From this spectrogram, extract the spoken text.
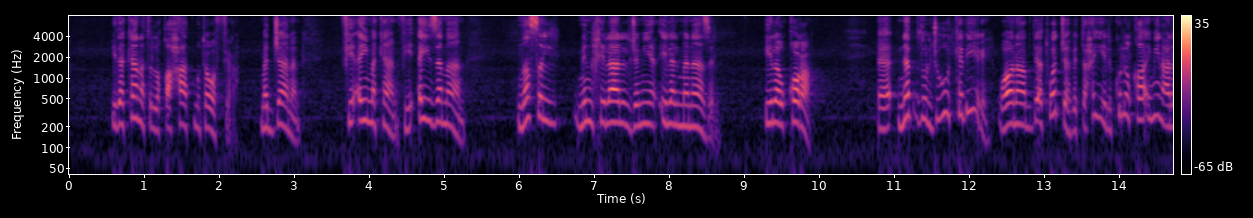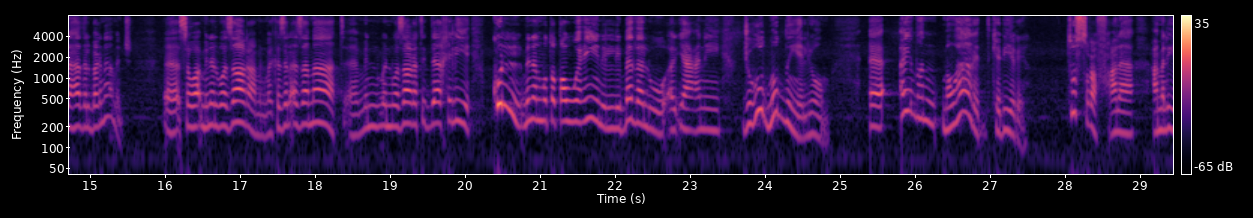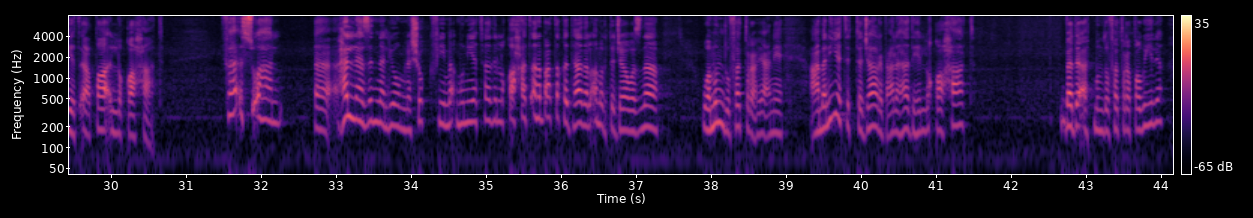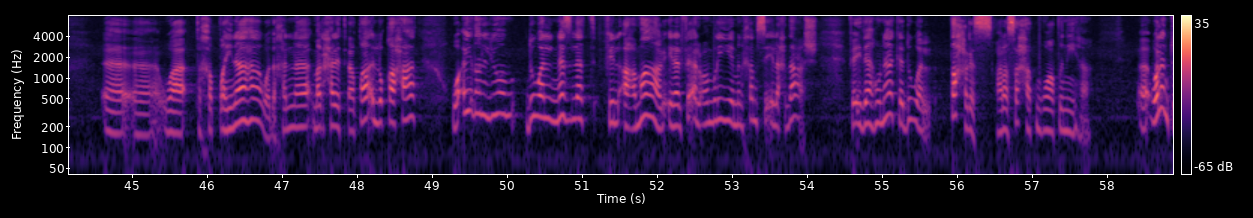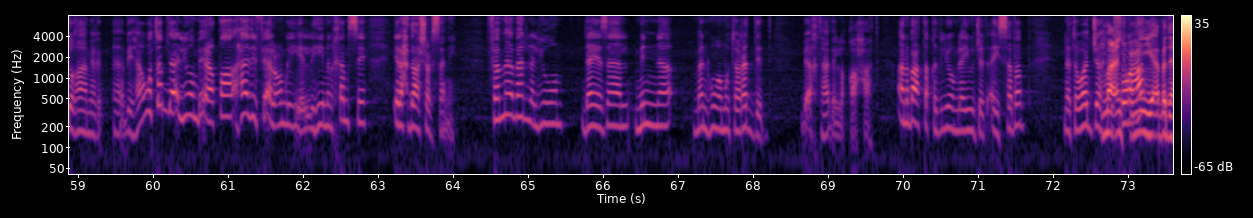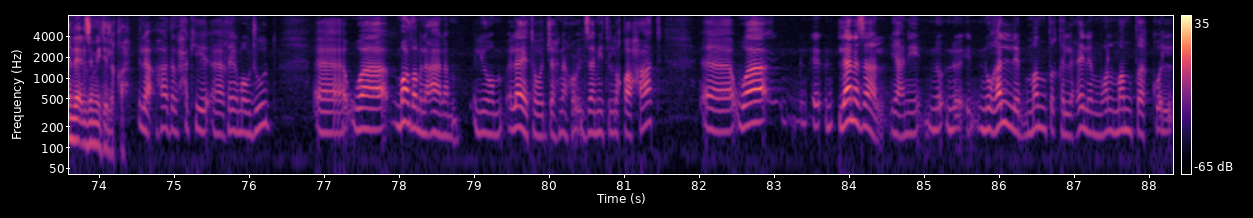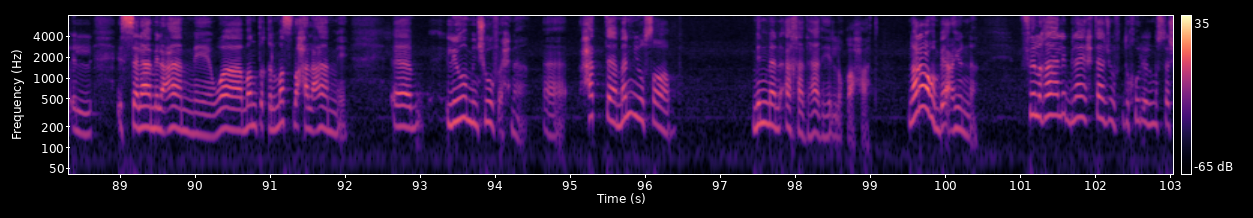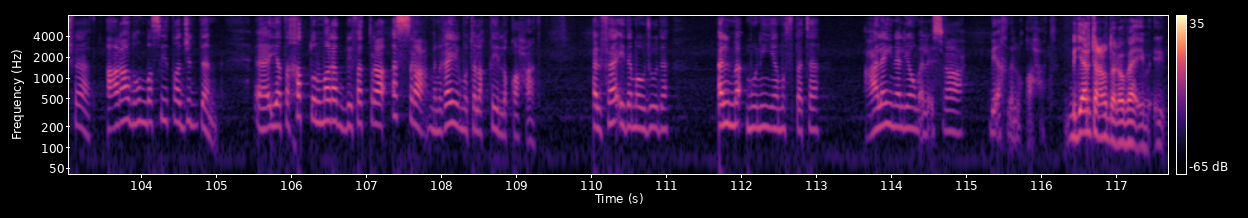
إذا كانت اللقاحات متوفرة مجانا في أي مكان في أي زمان نصل من خلال الجميع إلى المنازل إلى القرى نبذل جهود كبيرة وأنا بدي أتوجه بالتحية لكل القائمين على هذا البرنامج آه، سواء من الوزارة من مركز الأزمات آه، من من وزارة الداخلية كل من المتطوعين اللي بذلوا آه، يعني جهود مضنية اليوم آه، أيضا موارد كبيرة تصرف على عملية إعطاء اللقاحات فالسؤال آه، هل لا زلنا اليوم نشك في مأمونية هذه اللقاحات؟ أنا بعتقد هذا الأمر تجاوزناه ومنذ فترة يعني عملية التجارب على هذه اللقاحات بدأت منذ فترة طويلة آه، آه، وتخطيناها ودخلنا مرحلة إعطاء اللقاحات. وأيضا اليوم دول نزلت في الأعمار إلى الفئة العمرية من 5 إلى 11 فإذا هناك دول تحرص على صحة مواطنيها آه، ولن تغامر بها. وتبدأ اليوم بإعطاء هذه الفئة العمرية اللي هي من 5 إلى 11 سنة. فما بالنا اليوم؟ لا يزال منا من هو متردد بأخذ هذه اللقاحات. أنا بعتقد اليوم لا يوجد أي سبب نتوجه ما عندكم بسرعة. نية ابدا لإلزامية اللقاح؟ لا هذا الحكي غير موجود. آه، ومعظم العالم اليوم لا يتوجه نحو إلزامية اللقاحات. آه، ولا نزال يعني نغلب منطق العلم والمنطق والسلام العامة ومنطق المصلحة العامة. آه، اليوم بنشوف إحنا حتى من يصاب ممن أخذ هذه اللقاحات. نراهم بأعيننا. في الغالب لا يحتاجوا في الدخول إلى المستشفيات. أعراضهم بسيطة جدا. آه، يتخطوا المرض بفترة أسرع من غير متلقي اللقاحات. الفائدة موجودة. المأمونية مثبتة. علينا اليوم الإسراع بأخذ اللقاحات. بدي أرجع للوضع الوبائي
